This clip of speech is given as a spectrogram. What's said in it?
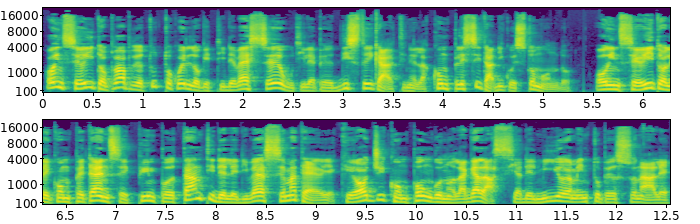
ho inserito proprio tutto quello che ti deve essere utile per districarti nella complessità di questo mondo. Ho inserito le competenze più importanti delle diverse materie che oggi compongono la galassia del miglioramento personale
